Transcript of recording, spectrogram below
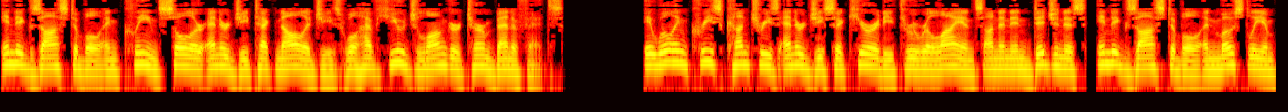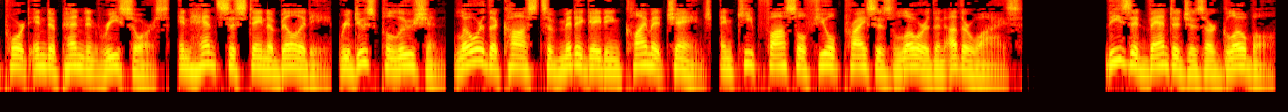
inexhaustible and clean solar energy technologies will have huge longer-term benefits. It will increase countries' energy security through reliance on an indigenous, inexhaustible and mostly import-independent resource, enhance sustainability, reduce pollution, lower the costs of mitigating climate change, and keep fossil fuel prices lower than otherwise. These advantages are global.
